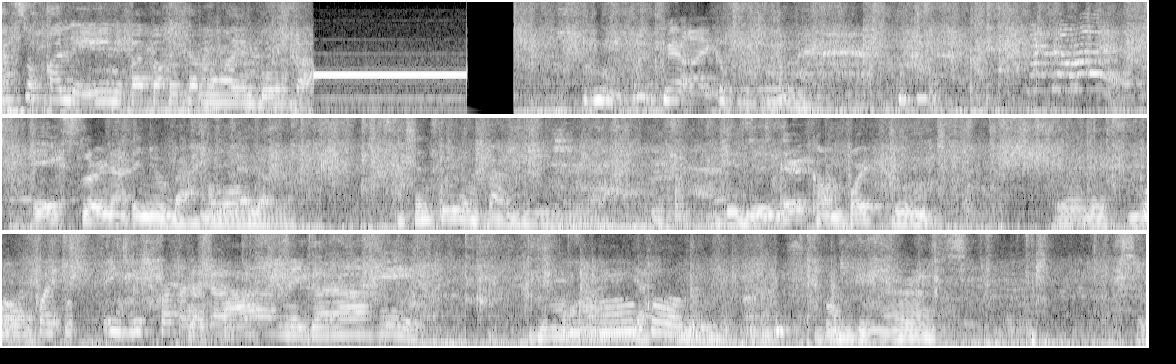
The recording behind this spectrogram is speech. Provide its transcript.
Pasok ka, Lane. Ipapakita mo nga yung buong ba. May akay. I-explore natin yung bahay nila, Lola. Asan po yung bahay nila? This is their comfort room. So, let's go. English pa talaga. Ah, may garahe. Hindi mo kaya. Bonggi girls. So,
